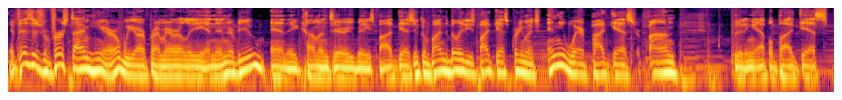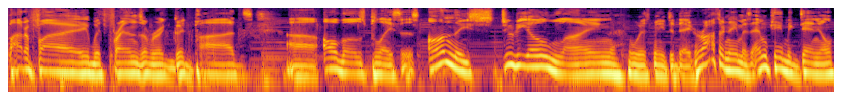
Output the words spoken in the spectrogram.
If this is your first time here, we are primarily an interview and a commentary based podcast. You can find the Billy D's podcast pretty much anywhere podcasts are found including Apple Podcasts, Spotify, with friends over at Goodpods, uh, all those places. On the studio line with me today, her author name is MK McDaniel.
